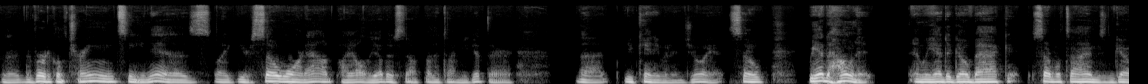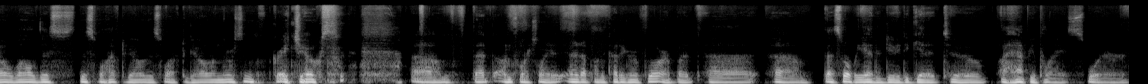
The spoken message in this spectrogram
the, the vertical train scene is like you're so worn out by all the other stuff by the time you get there that you can't even enjoy it. So we had to hone it and we had to go back several times and go, well, this this will have to go, this will have to go, and there were some great jokes um, that unfortunately ended up on the cutting room floor. But uh, um, that's what we had to do to get it to a happy place where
